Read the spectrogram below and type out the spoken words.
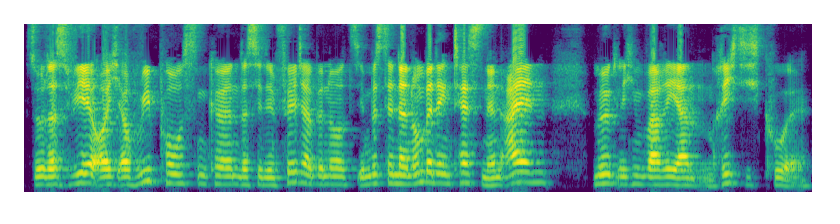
so dass wir euch auch reposten können, dass ihr den Filter benutzt. Ihr müsst den dann unbedingt testen in allen möglichen Varianten. Richtig cool.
